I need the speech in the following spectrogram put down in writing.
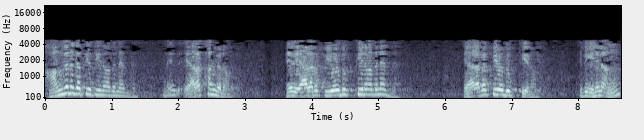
හංගන ගතිය තියෙනවද නැද්ද? නේද? එයාලත් හංගනවා. නේද? එයාලට පියෝ දුක් තියෙනවද නැද්ද? එයාලට පියෝ දුක් තියෙනවා. ඉතින් එහෙනම්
